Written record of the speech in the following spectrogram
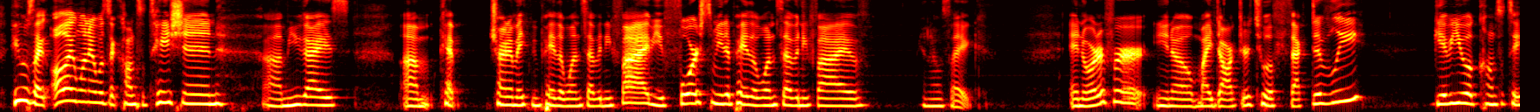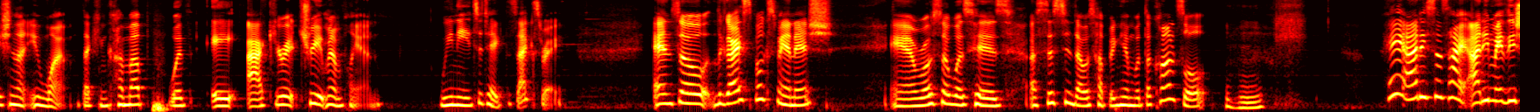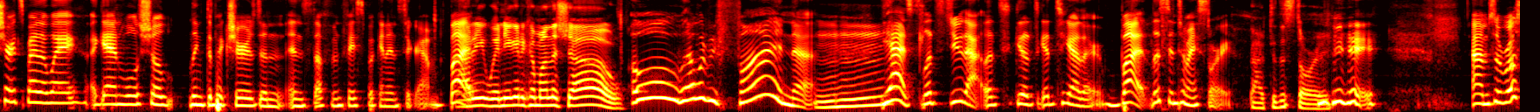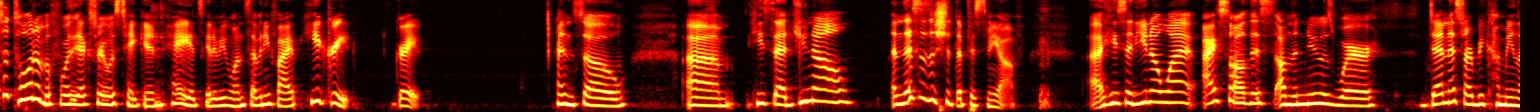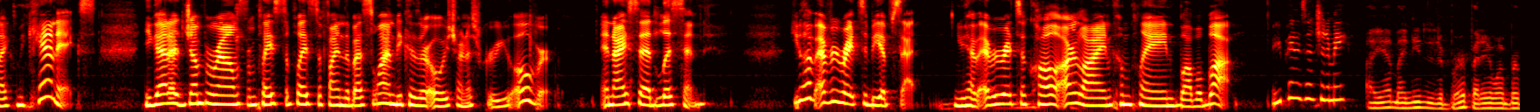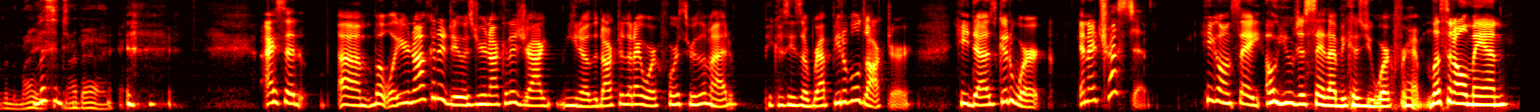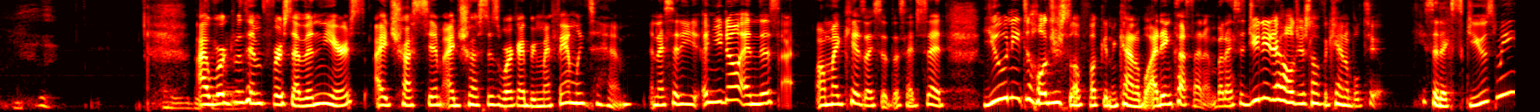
he was like, all I wanted was a consultation. Um, you guys um, kept trying to make me pay the 175. You forced me to pay the 175. And I was like, in order for, you know, my doctor to effectively give you a consultation that you want that can come up with a accurate treatment plan, we need to take this x-ray. And so the guy spoke Spanish and Rosa was his assistant that was helping him with the consult. Mhm. Hey, Addie says hi. Addie made these shirts, by the way. Again, we'll show link the pictures and, and stuff in Facebook and Instagram. But Addie, when are you gonna come on the show? oh, that would be fun. Mm-hmm. Yes, let's do that. Let's get, let's get together. But listen to my story. Back to the story. um, so Rosa told him before the X-ray was taken, "Hey, it's gonna be 175." He agreed. Great. And so um, he said, "You know," and this is the shit that pissed me off. Uh, he said, "You know what? I saw this on the news where dentists are becoming like mechanics. You got to jump around from place to place to find the best one because they're always trying to screw you over." And I said, "Listen, you have every right to be upset. You have every right to call our line, complain, blah blah blah." Are you paying attention to me? I am. I needed a burp. I didn't want to burp in the mic. Listen to My bad. I said, um, but what you're not going to do is you're not going to drag, you know, the doctor that I work for through the mud because he's a reputable doctor. He does good work, and I trust him. He gonna say, "Oh, you just say that because you work for him." Listen, old man. I worked with him for seven years. I trust him. I trust his work. I bring my family to him. And I said, and you know, and this on my kids, I said this. I said, you need to hold yourself fucking accountable. I didn't cuss at him, but I said, you need to hold yourself accountable too. He said, excuse me.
